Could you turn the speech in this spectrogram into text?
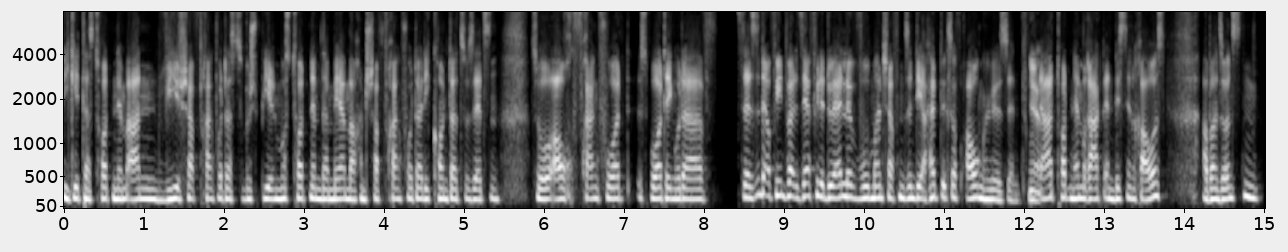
wie geht das Tottenham an? Wie schafft Frankfurt das zu bespielen? Muss Tottenham da mehr machen? Schafft Frankfurt da die Konter zu setzen? So auch Frankfurt, Sporting oder da sind auf jeden Fall sehr viele Duelle, wo Mannschaften sind, die halbwegs auf Augenhöhe sind. Ja, ja Tottenham ragt ein bisschen raus, aber ansonsten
